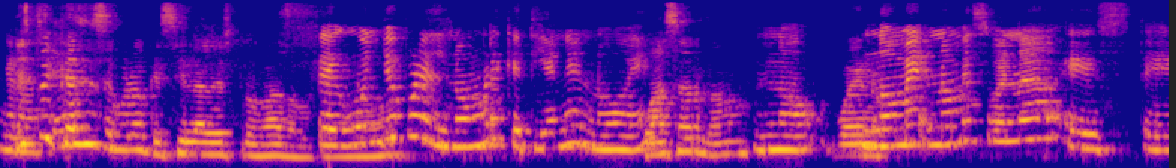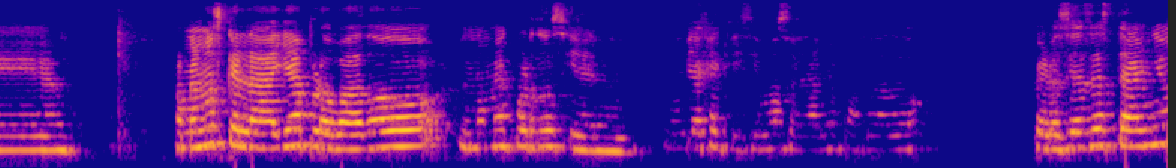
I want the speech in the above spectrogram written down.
Estoy casi seguro que sí la has probado. Según yo, por el nombre que tiene, no, ¿eh? Quasar, no. No. Bueno. No me, no me suena, este, a menos que la haya probado, no me acuerdo si en un viaje que hicimos el año pasado pero si es de este año,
